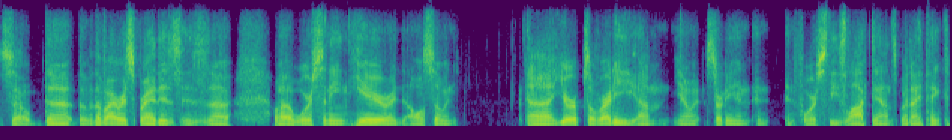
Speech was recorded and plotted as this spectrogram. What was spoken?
So the, the, the virus spread is is uh, uh, worsening here, and also in uh, Europe's already, um, you know, starting to enforce these lockdowns. But I think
